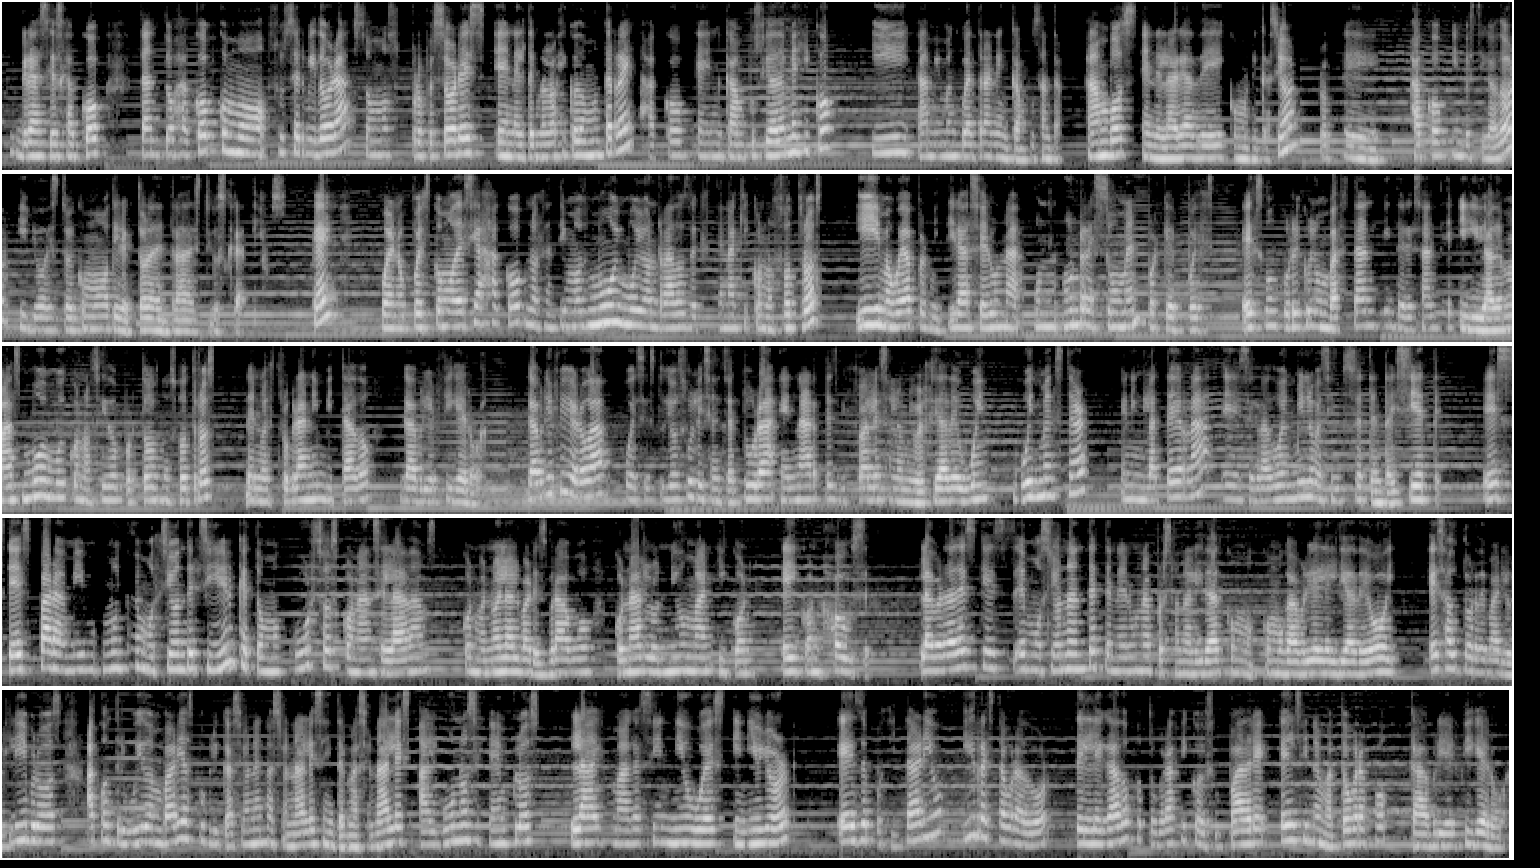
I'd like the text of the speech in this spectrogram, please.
Gracias, Jacob. Tanto Jacob como su servidora somos profesores en el Tecnológico de Monterrey, Jacob en Campus Ciudad de México y a mí me encuentran en Campus Santa. Ambos en el área de comunicación, eh, Jacob investigador y yo estoy como directora de entrada de estudios creativos. ¿Ok? Bueno, pues como decía Jacob, nos sentimos muy, muy honrados de que estén aquí con nosotros y me voy a permitir hacer un, resumen porque pues es un currículum bastante interesante y además muy muy conocido por todos nosotros de nuestro gran invitado Gabriel Figueroa. Gabriel Figueroa pues estudió su licenciatura en artes visuales en la Universidad de Win Westminster en Inglaterra, eh, se graduó en 1977. Es, es para mí mucha emoción decir que tomó cursos con Ansel Adams, con Manuel Álvarez Bravo, con Arlo Newman y con Akon Hose. La verdad es que es emocionante tener una personalidad como, como Gabriel el día de hoy. Es autor de varios libros, ha contribuido en varias publicaciones nacionales e internacionales, algunos ejemplos, Life Magazine, New West y New York. Es depositario y restaurador del legado fotográfico de su padre, el cinematógrafo Gabriel Figueroa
